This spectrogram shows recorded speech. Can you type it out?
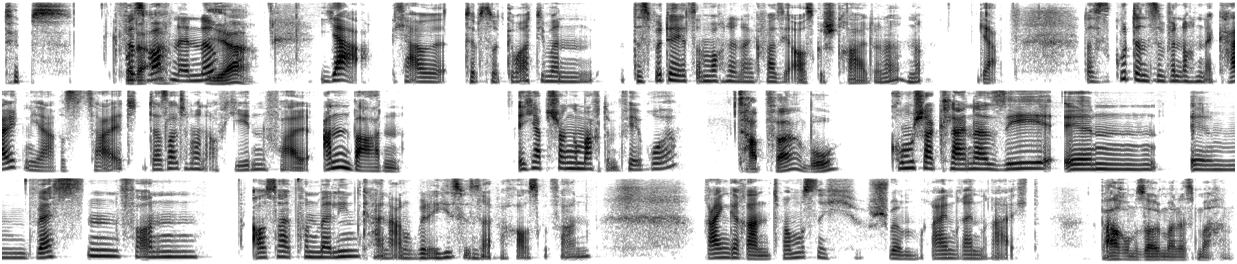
Tipps? Fürs Oder- Wochenende? Ja. Ja, ich habe Tipps mitgebracht, die man, das wird ja jetzt am Wochenende dann quasi ausgestrahlt, oder? Ne? Ja. Das ist gut, dann sind wir noch in der kalten Jahreszeit. Da sollte man auf jeden Fall anbaden. Ich habe es schon gemacht im Februar. Tapfer, wo? Komischer kleiner See in, im Westen von, außerhalb von Berlin, keine Ahnung, wie der hieß, wir sind einfach rausgefahren. Reingerannt. Man muss nicht schwimmen, reinrennen reicht. Warum soll man das machen?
